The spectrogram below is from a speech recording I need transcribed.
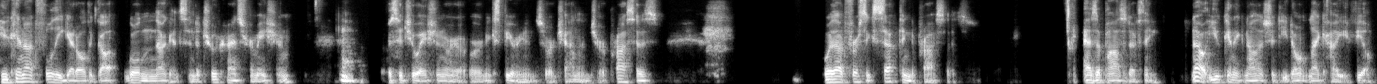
You cannot fully get all the go- golden nuggets into true transformation, Yeah. a situation or, or an experience or a challenge or a process, without first accepting the process as a positive thing. No, you can acknowledge that you don't like how you feel.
